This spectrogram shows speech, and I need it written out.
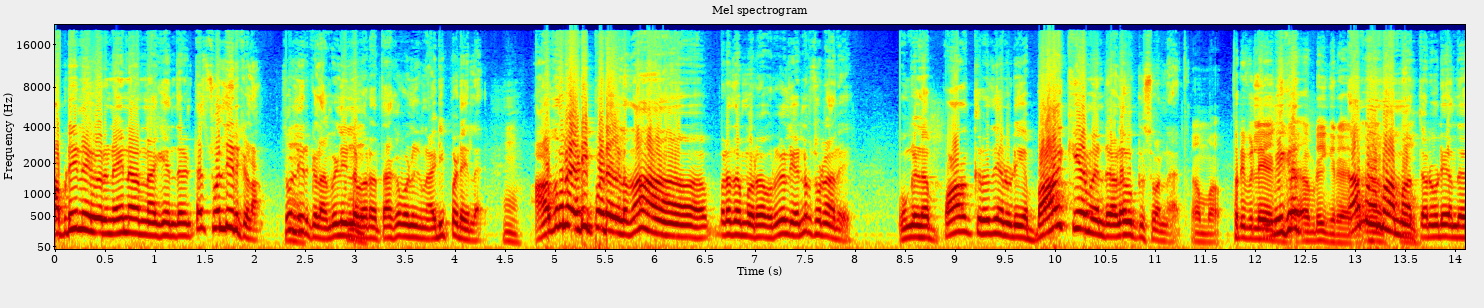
அப்படின்னு இவர் நயினார் நாகேந்திரன்ட்ட சொல்லியிருக்கலாம். சொல்லியிருக்கலாம். வெளியில வர தகவல்களின் அடிப்படையில். அதன் அடிப்படையில் தான் பிரதமர் அவர்கள் என்ன சொன்னாரு? உங்களை பார்க்கிறது என்னுடைய பாக்கியம் என்ற அளவுக்கு சொன்னார். ஆமா ஆமா ஆமா தன்னுடைய அந்த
